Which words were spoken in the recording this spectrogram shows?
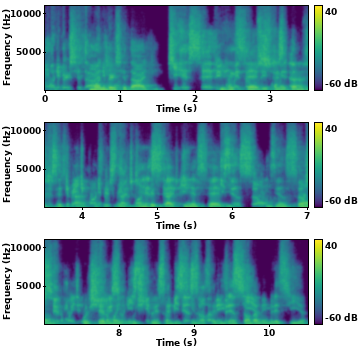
uma universidade, uma universidade que recebe, que recebe, comentamos isso recentemente, uma universidade uma universidade que recebe isenção, isenção por ser uma por ser uma instituição de ensino, recebe isenção da membresia.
